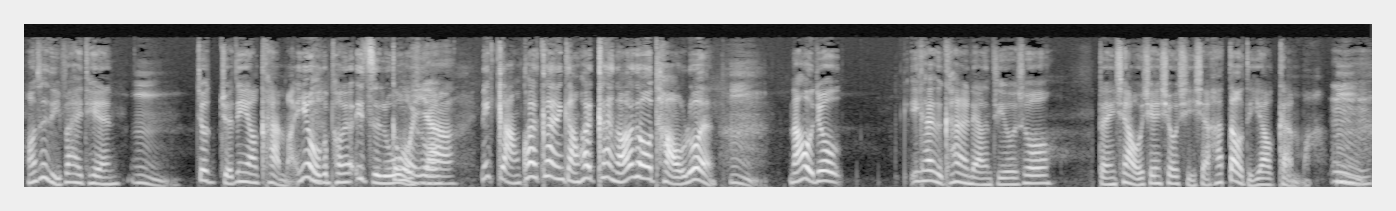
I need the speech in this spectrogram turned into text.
好像是礼拜天，嗯，就决定要看嘛，因为我个朋友一直如我说，我你赶快看，你赶快看，赶快跟我讨论，嗯，然后我就一开始看了两集，我说等一下，我先休息一下，他到底要干嘛？嗯。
